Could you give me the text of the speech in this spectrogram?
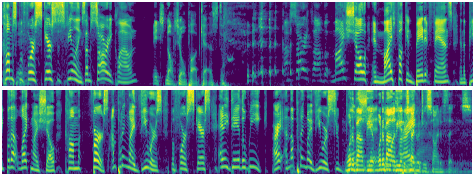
comes before Scarce's feelings. I'm sorry, clown. It's not your podcast. I'm sorry, clown, but my show and my fucking Baited fans and the people that like my show come first. I'm putting my viewers before scarce any day of the week. All right, I'm not putting my viewers through. What about the what about the All right? integrity side of things?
